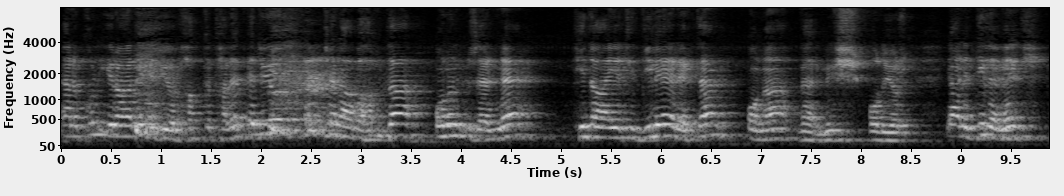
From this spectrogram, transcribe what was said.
Yani kul irade ediyor, hakkı talep ediyor. Cenab-ı Hak da onun üzerine hidayeti dileyerekten ona vermiş oluyor. Yani dilemek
